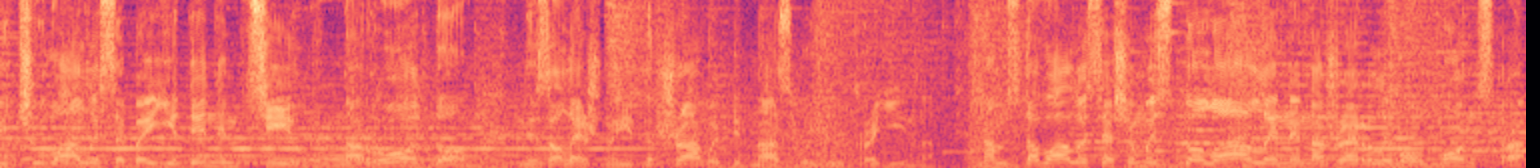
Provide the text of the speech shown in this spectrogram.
відчували себе єдиним цілим, народом незалежної держави під назвою Україна. Нам здавалося, що ми здолали ненажерливого монстра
